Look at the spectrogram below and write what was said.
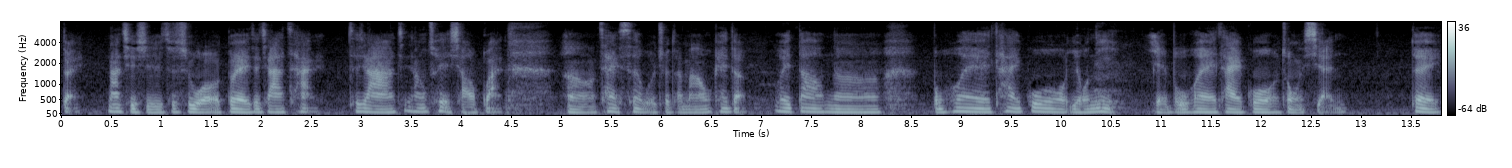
对。那其实这是我对这家菜，这家金香脆小馆，嗯，菜色我觉得蛮 OK 的，味道呢不会太过油腻，也不会太过重咸。对，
